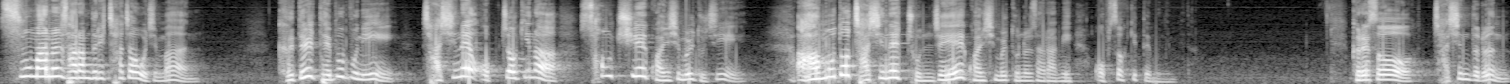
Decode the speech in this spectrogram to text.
수많은 사람들이 찾아오지만 그들 대부분이 자신의 업적이나 성취에 관심을 두지 아무도 자신의 존재에 관심을 두는 사람이 없었기 때문입니다. 그래서 자신들은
